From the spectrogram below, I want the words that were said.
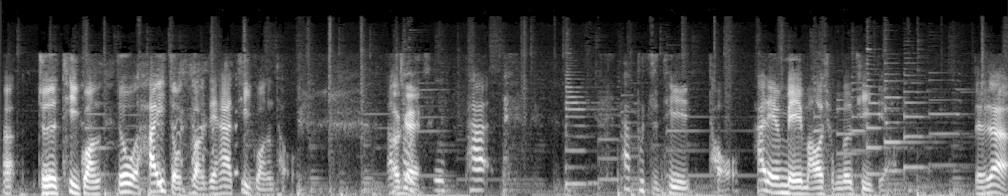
啊，就是剃光，就他一走出房间，他剃光头。OK 他他不止剃头，他连眉毛全部都剃掉，等一下，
